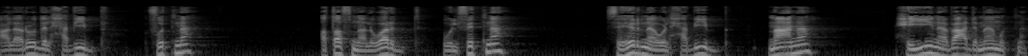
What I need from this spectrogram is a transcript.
على رود الحبيب فتنة. قطفنا الورد والفتنة. سهرنا والحبيب معنا. حيينا بعد ما متنا.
